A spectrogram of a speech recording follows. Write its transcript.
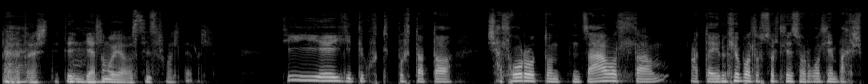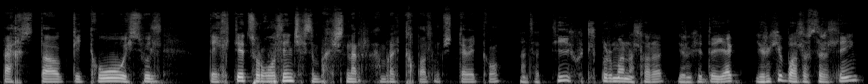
байгаад байгаа шүү дээ тий. Ялангуяа улсын сургууль дээр бол. TEA гэдэг хөтөлбөрт одоо шалгуурууд донд нь заавал одоо ерөнхий боловсролын сургуулийн багш байх ёстой гэдгүү эсвэл одоо ихтэй сургуулийн ч гэсэн багш нар хамрагдах боломжтой байдгүй. За тий хөтөлбөр маань болохоор ерөнхийдөө яг ерөнхий боловсролын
